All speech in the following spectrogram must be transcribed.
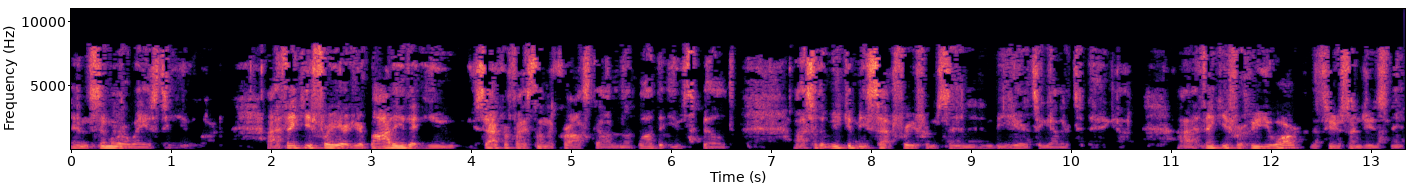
in similar ways to you, Lord. I thank you for your, your body that you, sacrificed on the cross, God, and the blood that you spilled, uh, so that we can be set free from sin and be here together today, God. Uh, I thank you for who you are. That's in your son Jesus' name.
